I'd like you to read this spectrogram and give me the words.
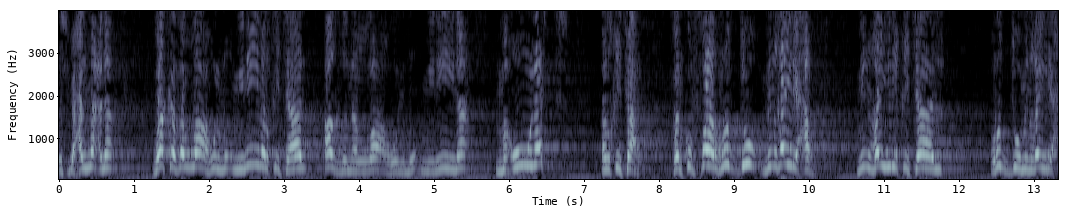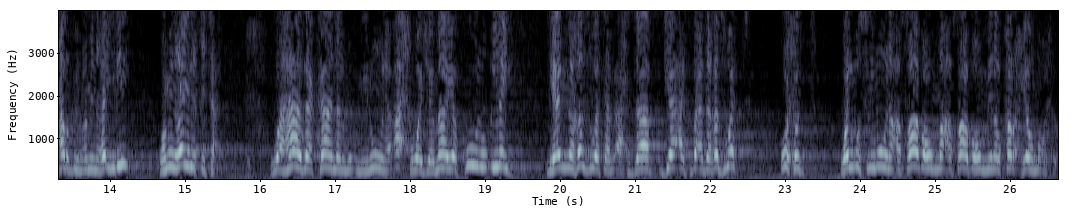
يصبح المعنى وكفى الله المؤمنين القتال أغنى الله المؤمنين مؤونة القتال. فالكفار ردوا من غير حرب من غير قتال. ردوا من غير حرب ومن غير ومن غير قتال. وهذا كان المؤمنون أحوج ما يكون إليه لأن غزوة الأحزاب جاءت بعد غزوة أحد والمسلمون أصابهم ما أصابهم من القرح يوم أحد.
